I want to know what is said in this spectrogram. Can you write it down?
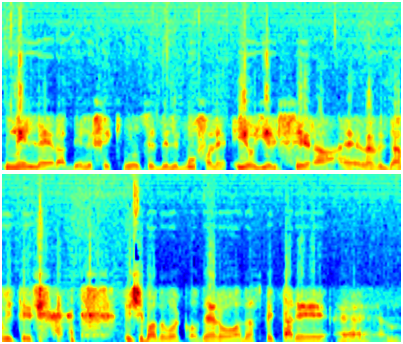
nell'era delle fake news e delle bufale. Io ieri sera, eh, avete anticipato qualcosa, ero ad aspettare ehm,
